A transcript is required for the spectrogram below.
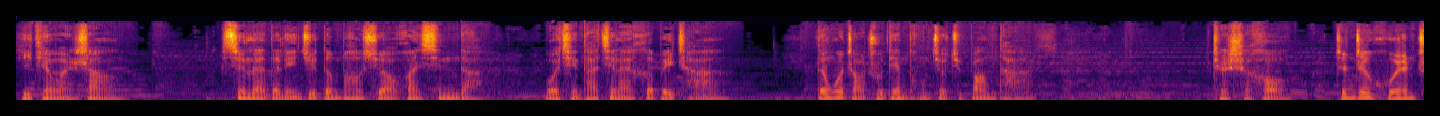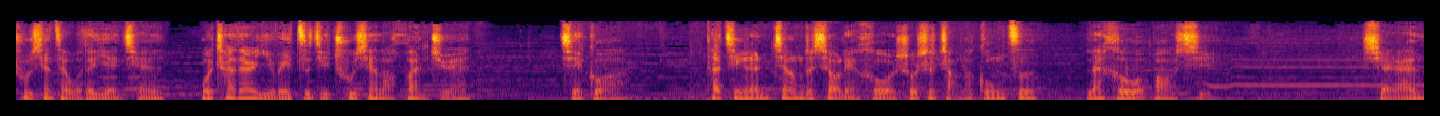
一天晚上，新来的邻居灯泡需要换新的，我请他进来喝杯茶。等我找出电筒，就去帮他。这时候，珍珍忽然出现在我的眼前，我差点以为自己出现了幻觉。结果，她竟然僵着笑脸和我说是涨了工资，来和我报喜。显然，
